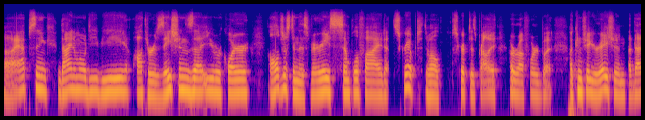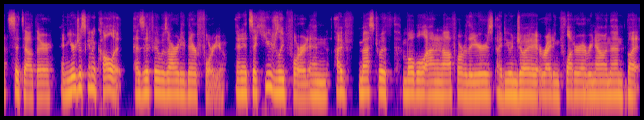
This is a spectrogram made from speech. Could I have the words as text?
uh, AppSync, DynamoDB, authorizations that you require, all just in this very simplified script. Well, script is probably a rough word, but a configuration that sits out there, and you're just going to call it as if it was already there for you and it's a huge leap forward. And I've messed with mobile on and off over the years. I do enjoy writing Flutter every now and then, but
